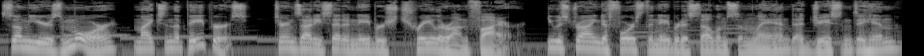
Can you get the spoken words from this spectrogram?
Some years more, Mike's in the papers, Turns out he set a neighbor's trailer on fire. He was trying to force the neighbor to sell him some land adjacent to him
